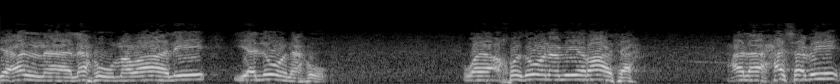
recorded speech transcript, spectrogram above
جعلنا له موالي يلونه ويأخذون ميراثه على حسب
